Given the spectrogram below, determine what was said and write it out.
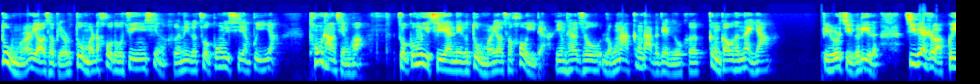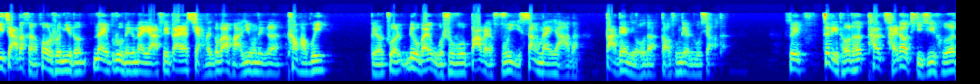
镀膜要求，比如镀膜的厚度均匀性和那个做功率器件不一样。通常情况，做功率器件那个镀膜要求厚一点，因为它要求容纳更大的电流和更高的耐压。比如举个例子，即便是把硅加的很厚的时候，你都耐不住那个耐压。所以大家想了个办法，用那个碳化硅，比如做六百五十伏、八百伏以上耐压的。大电流的导通电阻小的，所以这里头它它材料体系和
